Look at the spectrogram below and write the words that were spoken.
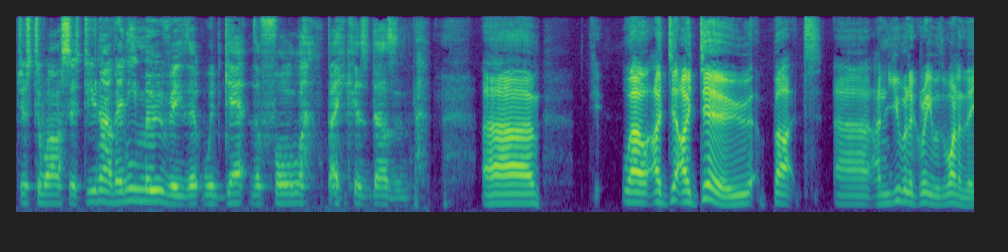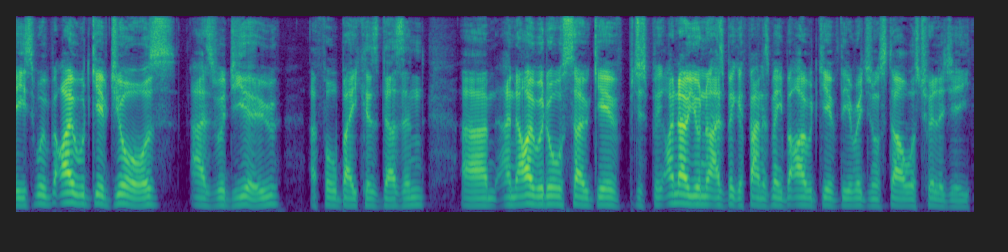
just to ask this? Do you know of any movie that would get the full baker's dozen? Um, well, I do, I do but uh, and you will agree with one of these. I would give Jaws, as would you, a full Baker's dozen. Um, and I would also give just. be- I know you're not as big a fan as me, but I would give the original Star Wars trilogy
